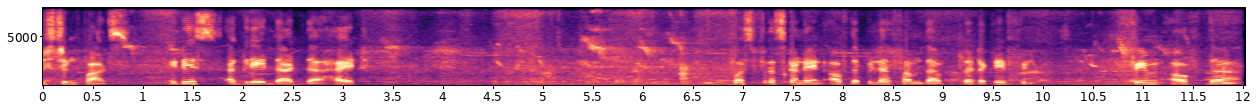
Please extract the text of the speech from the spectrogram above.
distinct parts. It is agreed that the height first phosphorus content of the pillar from the protective film of the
